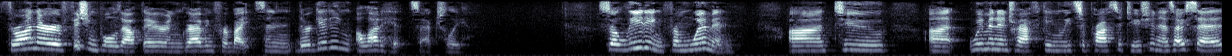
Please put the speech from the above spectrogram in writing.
throwing their fishing poles out there and grabbing for bites, and they're getting a lot of hits actually. So leading from women uh, to uh, women in trafficking leads to prostitution. As I said,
